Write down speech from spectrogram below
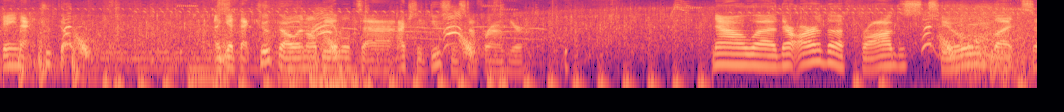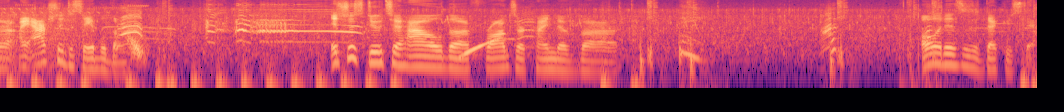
getting that Cucco. I get that Cucco, and I'll be able to uh, actually do some stuff around here. Now, uh, there are the frogs, too, but uh, I actually disabled them. It's just due to how the frogs are kind of, uh... All it is is a Deku Stick.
